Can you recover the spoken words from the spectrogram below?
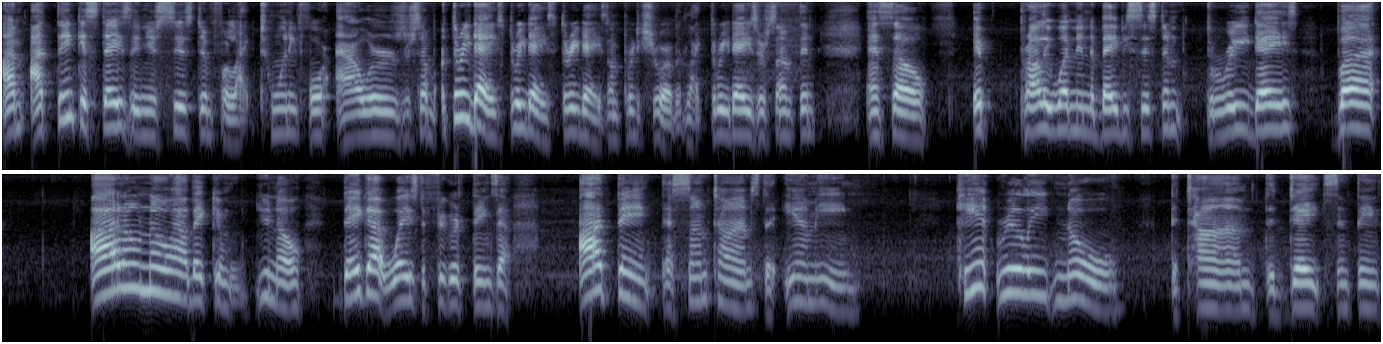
I'm, I think it stays in your system for like 24 hours or something. Three days, three days, three days. I'm pretty sure of it, like three days or something. And so it probably wasn't in the baby system three days, but I don't know how they can, you know, they got ways to figure things out. I think that sometimes the ME can't really know the time, the dates, and things.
